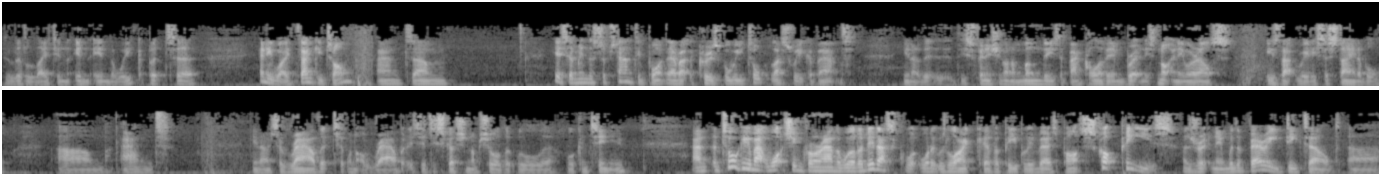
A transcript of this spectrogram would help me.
is a little late in in, in the week, but uh, anyway, thank you, Tom. And um, yes, I mean the substantive point there about the Crucible. We talked last week about you know, this finishing on a Monday, it's a bank holiday in Britain, it's not anywhere else. Is that really sustainable? Um, and you know, it's a row that, well, not a row, but it's a discussion I'm sure that will uh, will continue. And, and, talking about watching from around the world, I did ask what, what it was like uh, for people in various parts. Scott Pease has written in with a very detailed uh,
